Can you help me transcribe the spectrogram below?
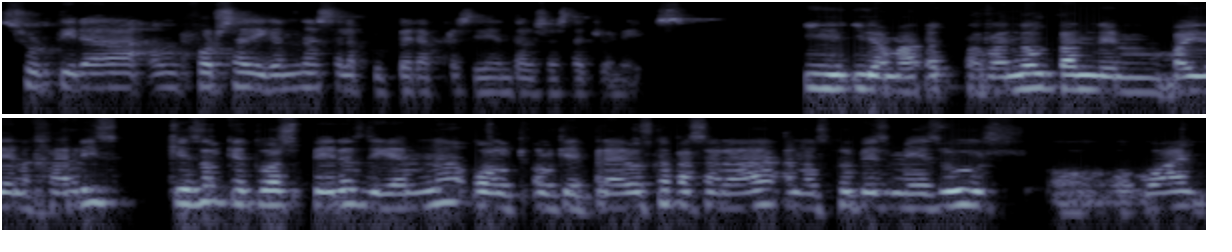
sortirà amb força, diguem-ne, a ser la propera presidenta dels Estats Units. I, i parlant del tàndem Biden-Harris, què és el que tu esperes, diguem-ne, o el, el que preveus que passarà en els propers mesos o, o, o any?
